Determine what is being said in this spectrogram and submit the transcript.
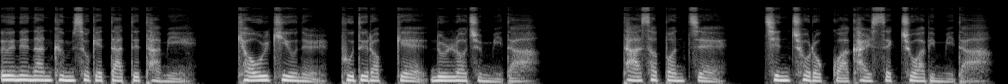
은은한 금속의 따뜻함이 겨울 기운을 부드럽게 눌러줍니다. 다섯 번째, 진초록과 갈색 조합입니다.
